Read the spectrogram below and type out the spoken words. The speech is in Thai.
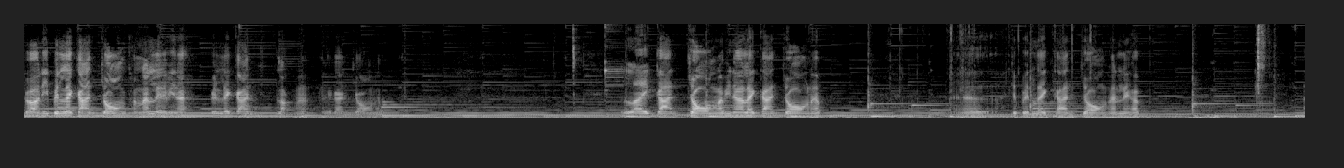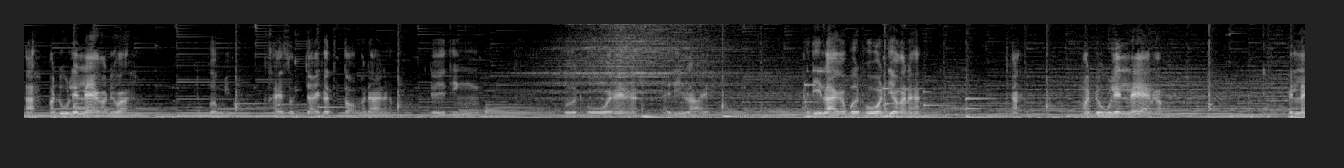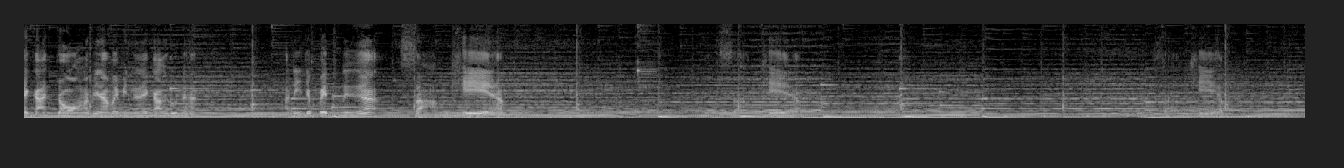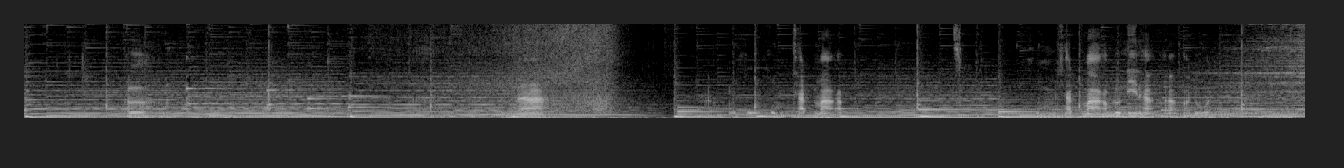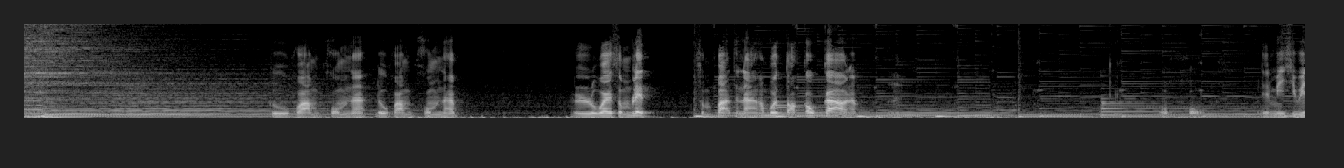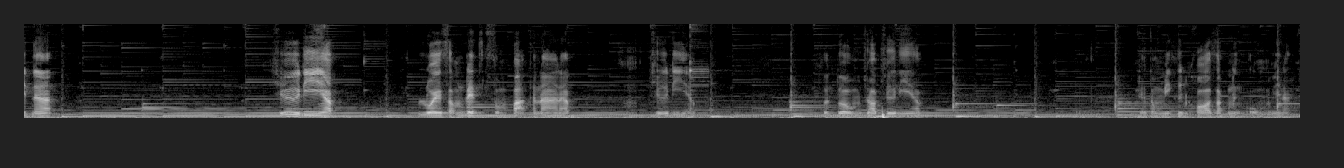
ก็อันนี้เป็นรายการจองทั้งนั้นเลยพี่นะ เป็นรายการหลักนะรายการจองนะครับรายการจองนะพี่นะรายการจองนะครับ เออจะเป็นรายการจองทั้นเลยครับ อะมาดูเลนแรกก่อนดีกว่าเพิ่มมีใครสนใจก็ติดต่อมาได้นะครับ เดี๋ยวจะทิ้งเบอร์โทรไว้ให้นะไอดีไลน์ ไอดีไลน์กับเบอร์โทรอันเดียวกันนะฮะมาดูเลนแรกครับ เป็นรายการจองนะพี่นะไม่มีรายการลุ้นนะฮะ อันนี้จะเป็นเนื้อ 3K นะครับ 3K นะครับ 3K ครับหลังหน้า โอ้โห คมชัดมากครับ มากครับรุ่นนี้นะฮะมาดูดูความคมนะ ดูความคมนะครับ รวยสำเร็จสมปรารถนาข้างบนต่อ99นะครับโอ้โหเดี๋ยวมีชีวิตนะ ชื่อดีครับ รวยสำเร็จสมปรารถนานะครับ ชื่อดีครับ ส่วนตัวผมชอบชื่อนี้ครับ เดี๋ยวต้องมีขึ้นคอสักหนึ่งองค์นี่นะ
